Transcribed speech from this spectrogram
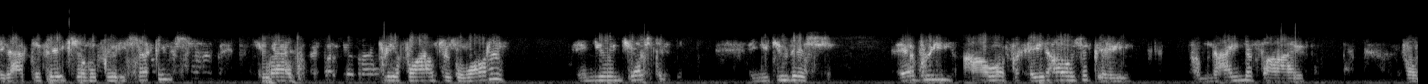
it activates over 30 seconds. You add three or four ounces of water, and you ingest it. And you do this every hour for eight hours a day, from nine to five, for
